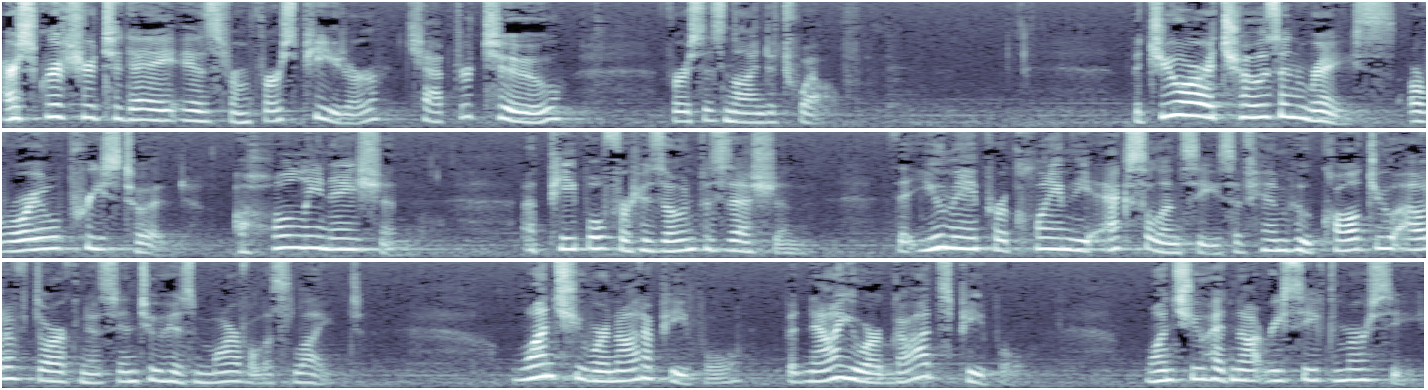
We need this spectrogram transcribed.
Our scripture today is from 1 Peter chapter 2 verses 9 to 12. But you are a chosen race, a royal priesthood, a holy nation, a people for his own possession, that you may proclaim the excellencies of him who called you out of darkness into his marvelous light. Once you were not a people, but now you are God's people. Once you had not received mercy,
